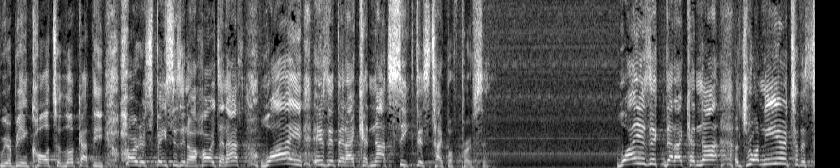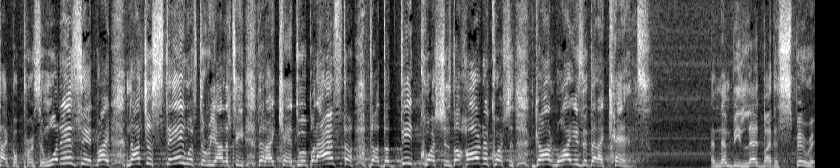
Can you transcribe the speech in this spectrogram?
We are being called to look at the harder spaces in our hearts and ask, why is it that I cannot seek this type of person? Why is it that I cannot draw near to this type of person? What is it, right? Not just stay with the reality that I can't do it, but ask the, the, the deep questions, the harder questions. God, why is it that I can't? And then be led by the Spirit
